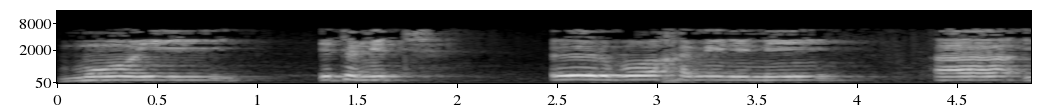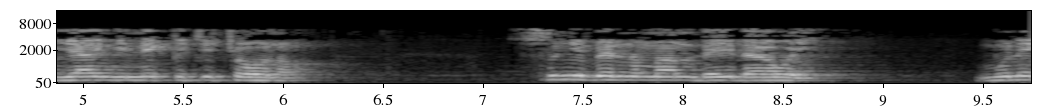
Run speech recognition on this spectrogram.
mooy itamit heure boo xamee ne nii yaa ngi nekk ci coono suñu benn maam day daa way mu ne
